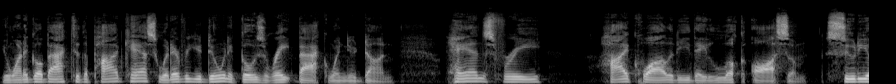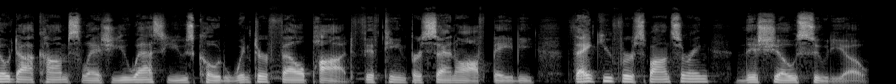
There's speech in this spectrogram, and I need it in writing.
You want to go back to the podcast, whatever you're doing, it goes right back when you're done. Hands free, high quality, they look awesome. Sudio.com slash US. Use code WinterfellPod. 15% off, baby. Thank you for sponsoring this show, Sudio.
